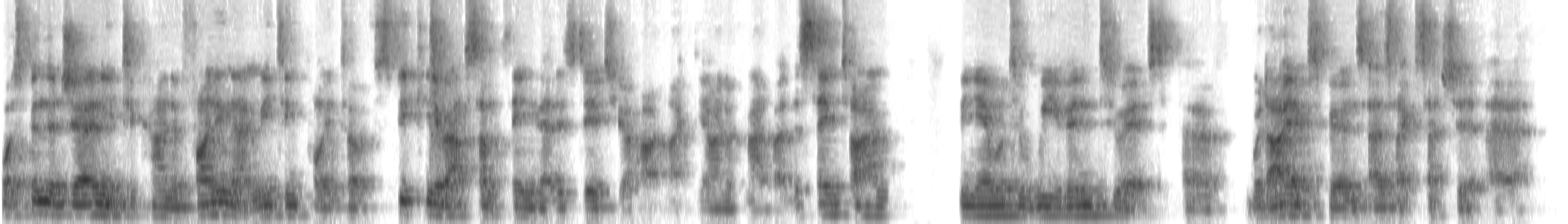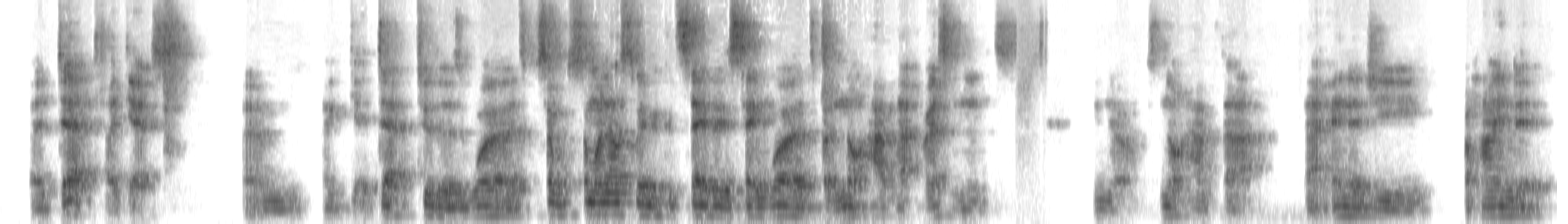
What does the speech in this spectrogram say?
What's been the journey to kind of finding that meeting point of speaking about something that is dear to your heart, like the Isle of Man, but at the same time being able to weave into it uh, what I experience as like such a, a, a depth, I guess, um, like depth to those words. Some, someone else maybe could say those same words, but not have that resonance. You know, not have that that energy behind it.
